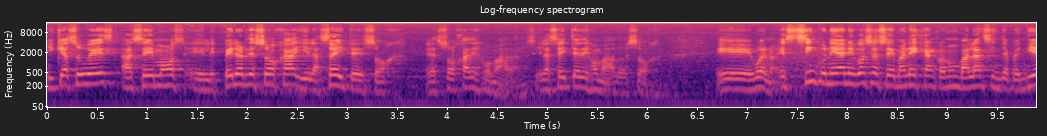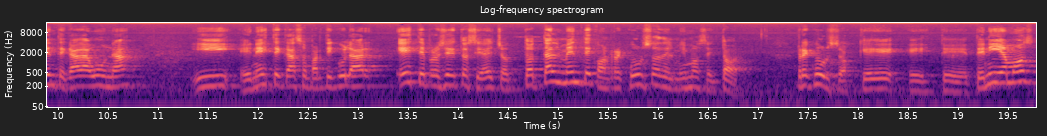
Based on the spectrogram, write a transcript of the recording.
y que a su vez hacemos el speller de soja y el aceite de soja, la soja desgomada, el aceite desgomado de soja. Eh, bueno, es, cinco unidades de negocio se manejan con un balance independiente cada una y en este caso particular, este proyecto se ha hecho totalmente con recursos del mismo sector. Recursos que este, teníamos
